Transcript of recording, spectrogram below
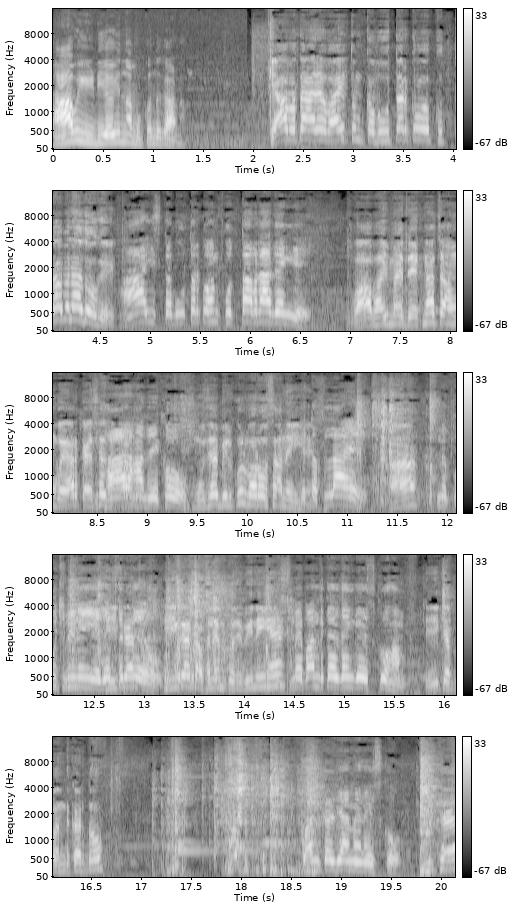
ആ വീഡിയോയും നമുക്കൊന്ന് കാണാം क्या बता रहे हो भाई तुम कबूतर को कुत्ता बना दोगे हाँ इस कबूतर को हम कुत्ता बना देंगे वाह भाई मैं देखना चाहूंगा यार कैसे हाँ दिखा हाँ दो? देखो मुझे बिल्कुल भरोसा नहीं ये है तसला है हाँ इसमें कुछ भी नहीं है देख ठीक सकते है हो ठीक है तसले में कुछ भी नहीं है इसमें बंद कर देंगे इसको हम ठीक है बंद कर दो बंद कर दिया मैंने इसको ठीक है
